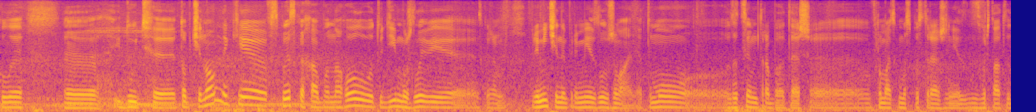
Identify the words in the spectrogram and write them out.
Коли е, йдуть е, топ-чиновники в списках або на голову, тоді можливі, е, скажімо, прямі чи непрямі зловживання. Тому е, за цим треба теж е, в громадському спостереженні звертати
